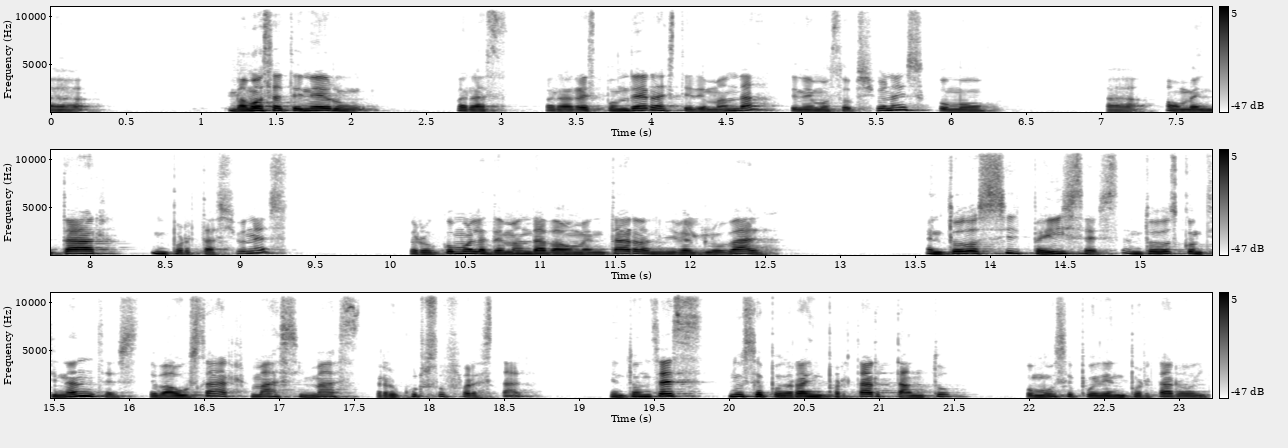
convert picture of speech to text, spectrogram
uh, vamos a tener, un, para, para, responder a esta demanda, tenemos opciones como uh, aumentar importaciones, pero cómo la demanda va a aumentar a nivel global. En todos países, en todos continentes, se va a usar más y más recurso forestal. Entonces, no se podrá importar tanto como se puede importar hoy.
